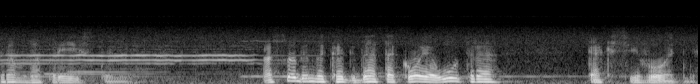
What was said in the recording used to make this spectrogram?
Утром на пристани. Особенно, когда такое утро, как сегодня.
